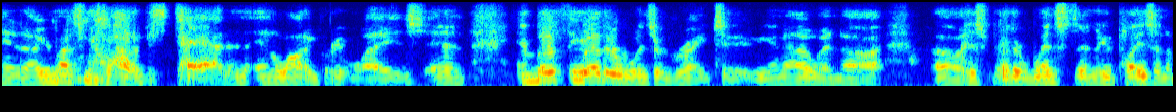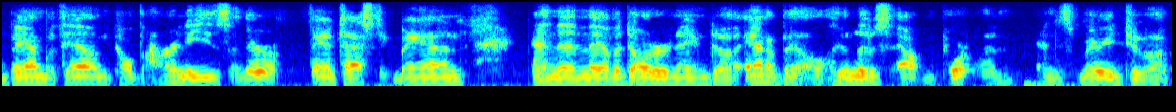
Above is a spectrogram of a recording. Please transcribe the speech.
And uh, he reminds me a lot of his dad in, in a lot of great ways. And and both the other ones are great too, you know. And uh, uh, his brother Winston, who plays in a band with him called the Hernies, and they're a fantastic band. And then they have a daughter named uh, Annabelle who lives out in Portland and is married to a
